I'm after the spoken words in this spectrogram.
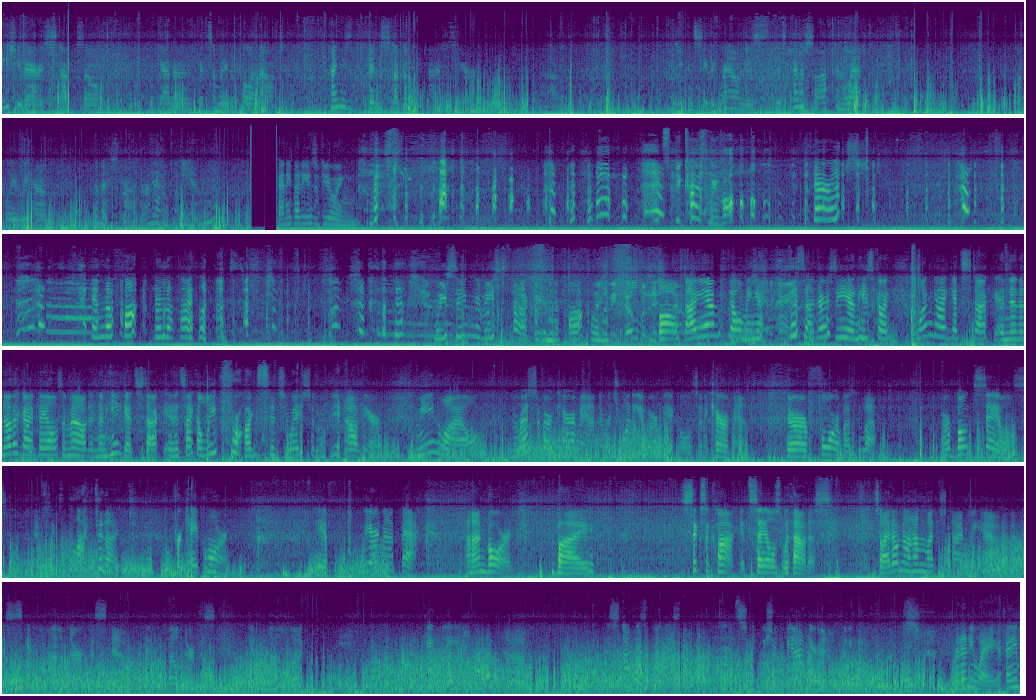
Mitsubishi there, is stuck. So we've got to get somebody to pull him out. Jaime's been stuck a few times here. Um, as you can see, the ground is, is kind of soft and wet. Luckily, we have the best driver, Ian. If anybody is viewing It's because we've all perished in the Falkland Islands. we seem to be stuck in the Falkland be filming this. both. I am filming it. This uh, there's Ian. He's going. One guy gets stuck, and then another guy bails him out, and then he gets stuck, and it's like a leapfrog situation we have here. Meanwhile, the rest of our caravan, there were 20 of our vehicles in a caravan. There are four of us left. Our boat sails at six o'clock tonight for Cape Horn. If we are not back on board by six o'clock, it sails without us. So I don't know how much time we have, but this is getting a little nervous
